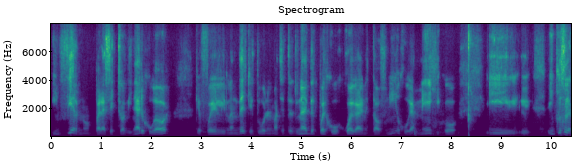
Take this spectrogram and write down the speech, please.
infierno para ese extraordinario jugador que fue el irlandés que estuvo en el Manchester United, después juega en Estados Unidos, juega en México y, incluso le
